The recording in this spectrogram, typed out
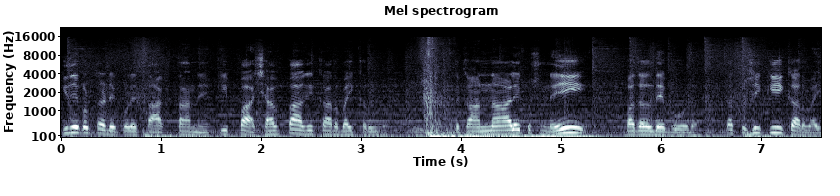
ਕਿਹਦੇ ਕੋਲ ਤੁਹਾਡੇ ਕੋਲੇ ਤਾਕਤਾਂ ਨੇ? ਕਿ ਭਾਸ਼ਾ ਵਿਭਾਗ ਹੀ ਕਾਰਵਾਈ ਕਰੂਗਾ? ਦੁਕਾਨਾਂ ਵਾਲੇ ਕੁਝ ਨਹੀਂ ਬਦਲਦੇ ਬੋਰਡ, ਤਾਂ ਤੁਸੀਂ ਕੀ ਕਾਰਵਾਈ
